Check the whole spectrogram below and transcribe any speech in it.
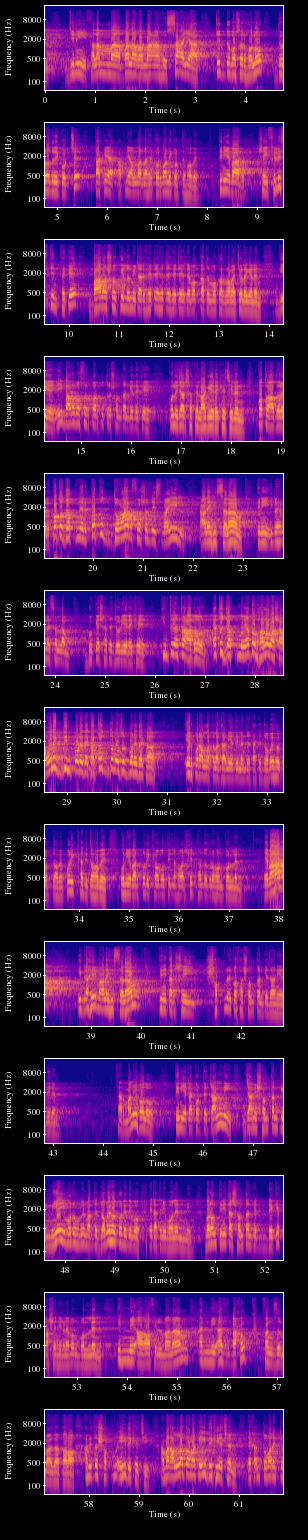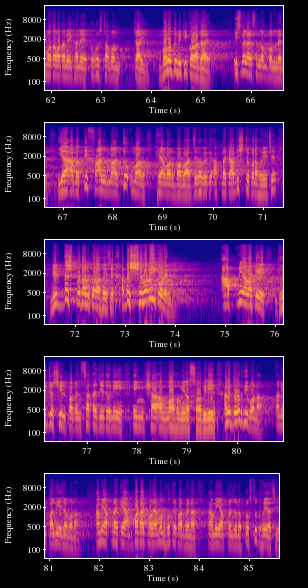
যিনি ফালাম্মা বালাগা মাআহু সায়া, চোদ্দ বছর হলো, দৌড়াদৌড়ি করছে, তাকে আপনি আল্লাহর রাহে কোরবানি করতে হবে। তিনি এবার সেই ফিলিস্তিন থেকে বারোশো কিলোমিটার হেঁটে হেঁটে হেঁটে হেঁটে মক্কাতুল মোকাররমায় চলে গেলেন। গিয়ে এই বারো বছর পর পুত্র সন্তানকে দেখে কলিজার সাথে লাগিয়ে রেখেছিলেন। কত আদরের, কত যত্নের, কত দোয়ার ফসল যে ইসমাইল আলহিসাল্লাম তিনি ইব্রাহিম আলাইসাল্লাম বুকের সাথে জড়িয়ে রেখে কিন্তু এত আদর, এত যত্ন, এত ভালোবাসা অনেক দিন পরে দেখা, চোদ্দ বছর পরে দেখা। এরপর আল্লাহ তালা জানিয়ে দিলেন যে তাকে জবে হয়ে করতে হবে, পরীক্ষা দিতে হবে। উনি এবার পরীক্ষা অবতীর্ণ হওয়ার সিদ্ধান্ত গ্রহণ করলেন। এবার ইব্রাহিম আলহিসাল্লাম তিনি তার সেই স্বপ্নের কথা সন্তানকে জানিয়ে দিলেন। তার মানে হলো তিনি এটা করতে চাননি যে আমি সন্তানকে নিয়েই মরুভূমির মধ্যে জবেহ করে দেব, এটা তিনি বলেননি। বরং তিনি তার সন্তানকে ডেকে পাশে নিলেন এবং বললেন, ইন্নি আরাফিল মানাম, আন্নি আযবাহুক ফাংজুর মাজা আমি তো স্বপ্ন এই দেখেছি, আমার আল্লাহ তো আমাকে এই দেখিয়েছেন। এখন তোমার একটি মতামত আমি এখানে উপস্থাপন চাই। বলো তুমি কি করা যায়? ইসমাইল আলাইসাল্লাম বললেন, ইয়া আবা তিফআল মা তুমার, হে আমার বাবা, যেভাবে আপনাকে আদিষ্ট করা হয়েছে, নির্দেশ প্রদান করা হয়েছে, আপনি সেভাবেই করেন। আপনি আমাকে ধৈর্যশীল পাবেন। সাতাজিদনি ইনশা আল্লাহ সবিরিন। আমি দৌড় দিব না, আমি পালিয়ে যাব না। আমি আপনাকে আব্বা ডাকবো না, এমন হতে পারবে না। আমি আপনার জন্য প্রস্তুত হয়ে আছি।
